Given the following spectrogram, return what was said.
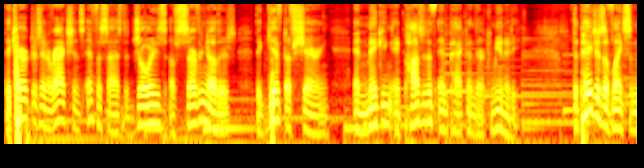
The characters' interactions emphasize the joys of serving others, the gift of sharing, and making a positive impact in their community. The pages of Langston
